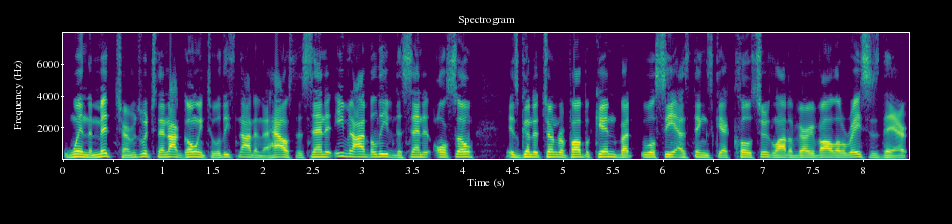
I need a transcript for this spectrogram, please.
win the midterms, which they're not going to, at least not in the House. The Senate, even I believe the Senate also is going to turn Republican, but we'll see as things get closer. a lot of very volatile races there.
